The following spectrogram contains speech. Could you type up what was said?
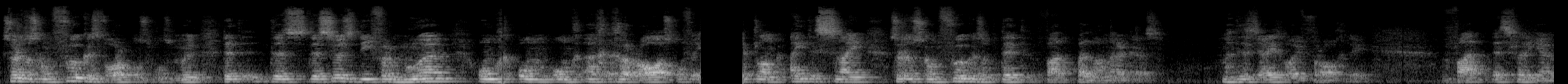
sodat ons kan fokus waarop ons ons moet. Dit dis dis soos die vermoë om om om 'n geraas of 'n klank uit te sny sodat ons kan fokus op dit wat belangrik is. Maar dis juist waar die vraag lê. Wat is vir jou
